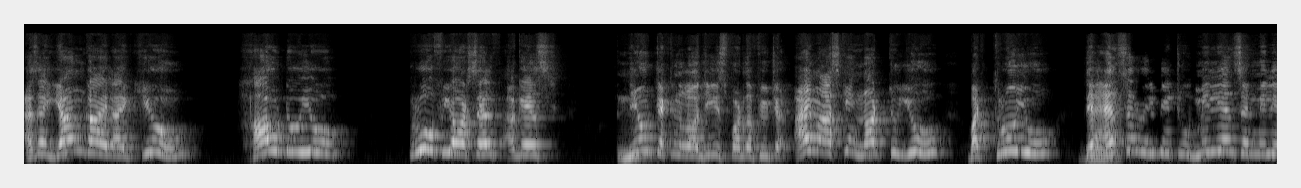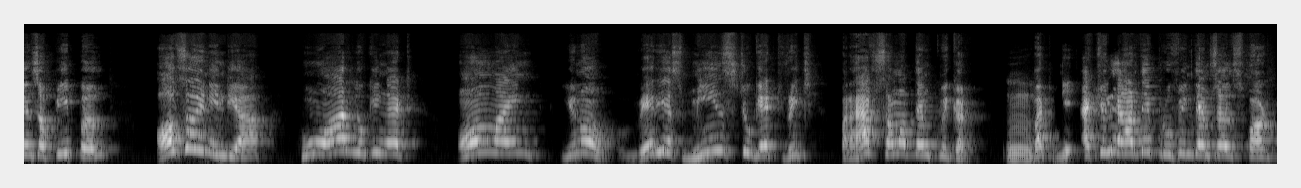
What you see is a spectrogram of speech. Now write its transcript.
as a young guy like you, how do you prove yourself against new technologies for the future? I'm asking not to you, but through you, the mm. answer will be to millions and millions of people, also in India, who are looking at online, you know, various means to get rich, perhaps some of them quicker. Mm. But actually, are they proofing themselves for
